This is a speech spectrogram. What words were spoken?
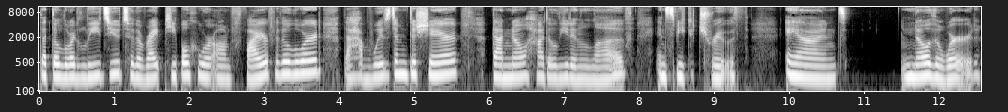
that the Lord leads you to the right people who are on fire for the Lord, that have wisdom to share, that know how to lead in love and speak truth and know the word.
